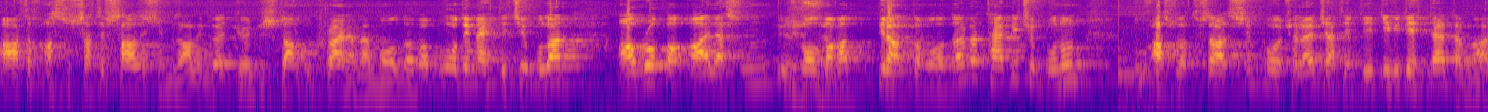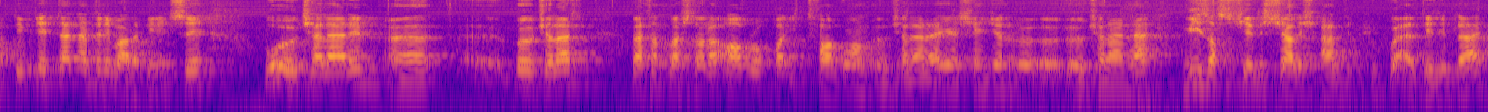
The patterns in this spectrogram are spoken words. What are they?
artıq assosiativ saziş imzalayıblar. Gürcüstan, Ukrayna və Moldova. Bu o deməkdir ki, bunlar Avropa ailəsinin üzvü olmağa bir addım oldular və təbii ki, bunun bu assosiativ sazişin bu ölkələrə gətirdiyi dividendlər də var. Dividendlər nədən ibarət? Birincisi, bu ölkələrin bu ölkələr vətəndaşlara Avropa İttifaqı olan ölkələrə ya Şengen ölkələrinə vizasız gediş-gəliş əldə hüququ əldə ediblər.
